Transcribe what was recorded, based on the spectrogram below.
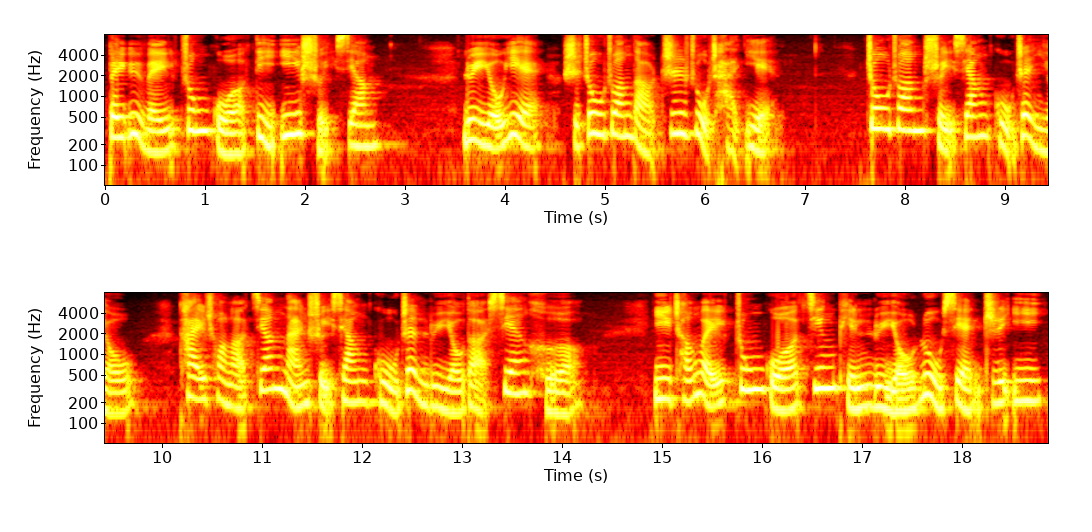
被誉为中国第一水乡。旅游业是周庄的支柱产业。周庄水乡古镇游开创了江南水乡古镇旅游的先河。已成为中国精品旅游路线之一。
